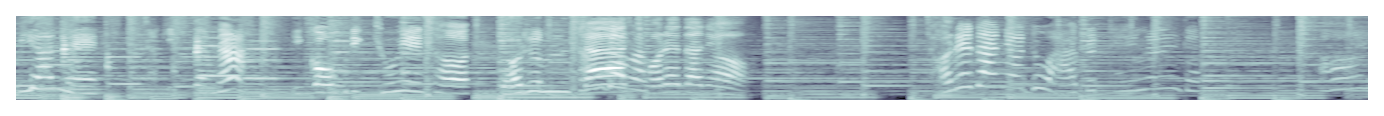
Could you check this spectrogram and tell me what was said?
미안해. 저기 있잖아. 이거 우리 교회에서 여름 나 절에 다녀. 절에 다녀도 와도 되는데. 아이.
